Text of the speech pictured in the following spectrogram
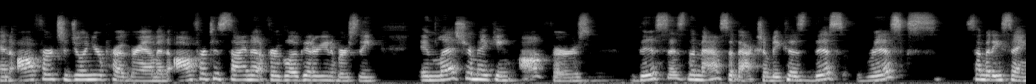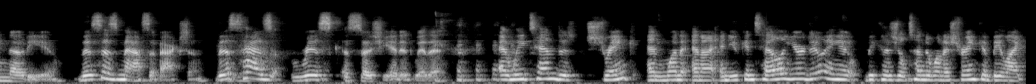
an offer to join your program, an offer to sign up for Glow Getter University, unless you're making offers, this is the massive action because this risks somebody saying no to you. This is massive action. This mm-hmm. has risk associated with it. and we tend to shrink and want and I and you can tell you're doing it because you'll tend to want to shrink and be like,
